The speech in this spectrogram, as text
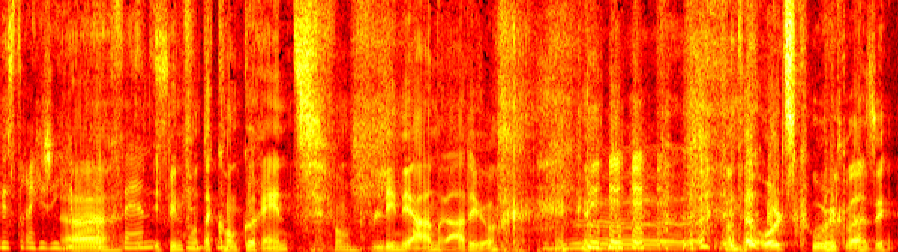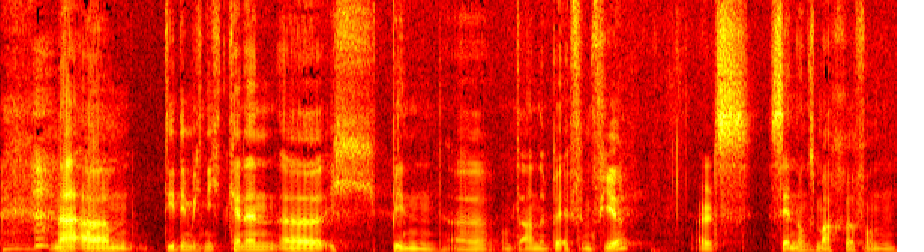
Österreichische Hip-Hop-Fans. Äh, ich bin von der Konkurrenz vom linearen Radio. von der Oldschool quasi. Na, ähm, die, die mich nicht kennen, äh, ich bin äh, unter anderem bei FM4 als Sendungsmacher von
